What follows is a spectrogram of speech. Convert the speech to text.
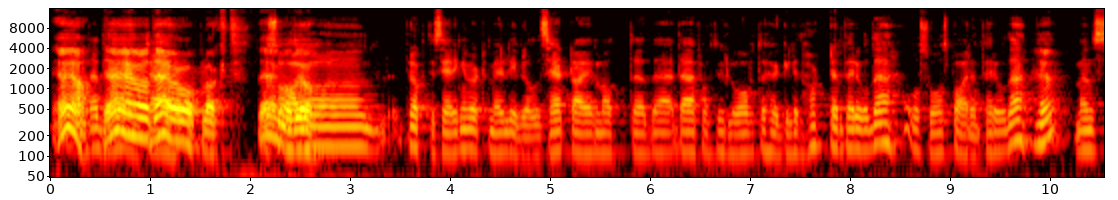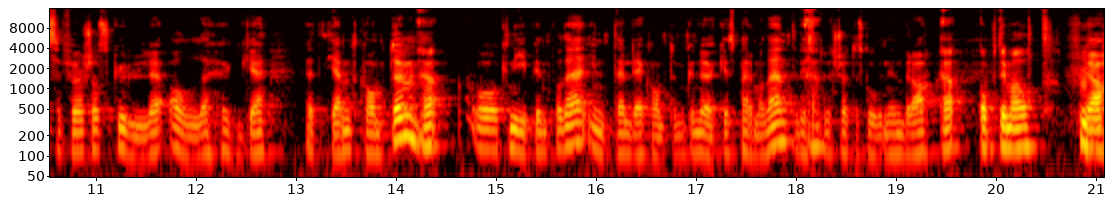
Ja ja, Det er det det er jo, det er jo opplagt. Det så må du jo jo. praktiseringen blitt mer liberalisert da, i og med at det, det er faktisk lov til å hogge litt hardt en periode, og så spare en periode. Ja, Mens før så skulle alle hogge et jevnt kvantum ja, og knipe inn på det inntil det kvantum kunne økes permanent hvis du skjøtter skogen din bra. ja. Optimalt. Ja,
